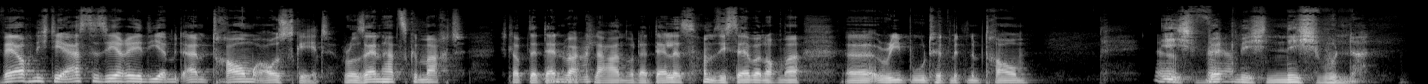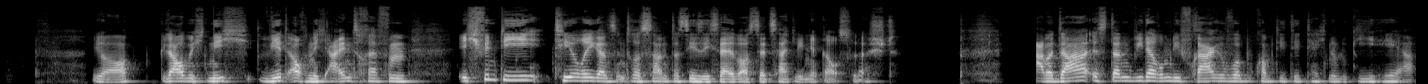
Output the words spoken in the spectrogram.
Wäre auch nicht die erste Serie, die mit einem Traum rausgeht. Roseanne hat's gemacht. Ich glaube, der Denver mhm. Clan oder Dallas haben sich selber nochmal äh, rebootet mit einem Traum. Ja, ich würde ja, ja. mich nicht wundern. Ja, glaube ich nicht. Wird auch nicht eintreffen. Ich finde die Theorie ganz interessant, dass sie sich selber aus der Zeitlinie rauslöscht. Aber da ist dann wiederum die Frage, wo bekommt die die Technologie her?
